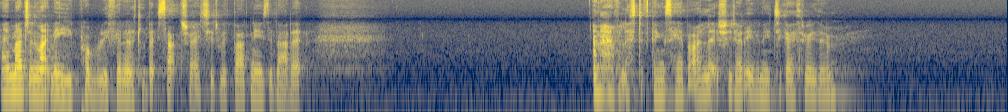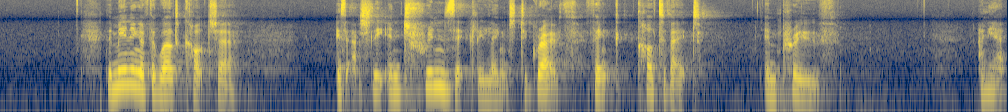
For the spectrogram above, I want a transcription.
I imagine, like me, you probably feel a little bit saturated with bad news about it. And I have a list of things here, but I literally don't even need to go through them. The meaning of the word culture is actually intrinsically linked to growth. Think cultivate, improve. And yet,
